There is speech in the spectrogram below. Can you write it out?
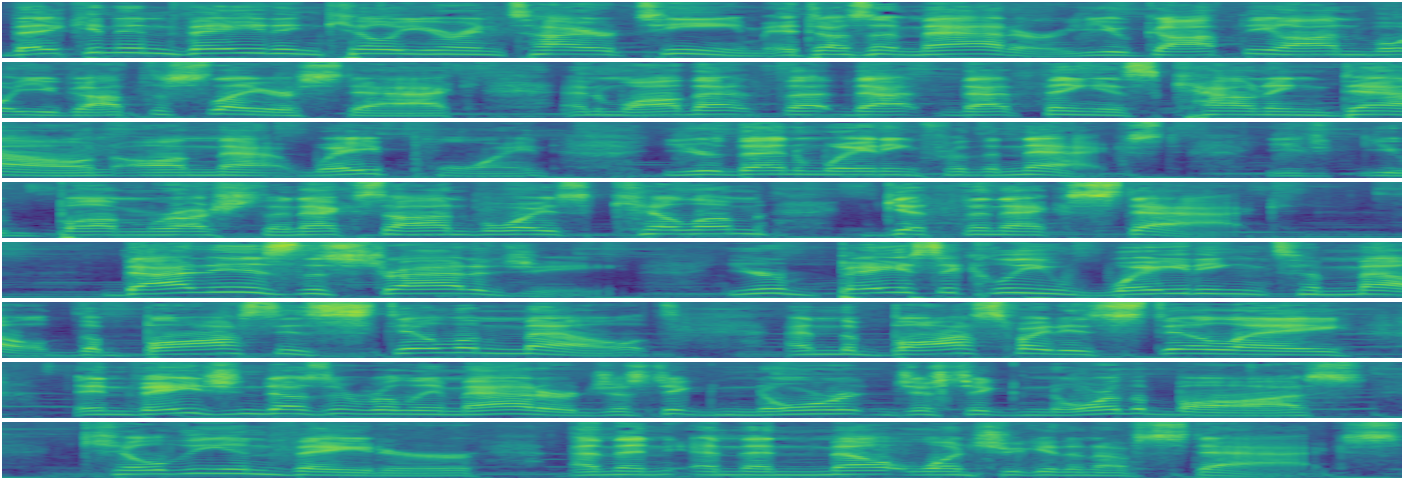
They can invade and kill your entire team. It doesn't matter. You got the envoy, you got the Slayer stack, and while that that that, that thing is counting down on that waypoint, you're then waiting for the next. You you bum rush the next envoys, kill them, get the next stack. That is the strategy. You're basically waiting to melt. The boss is still a melt, and the boss fight is still a invasion doesn't really matter. Just ignore just ignore the boss, kill the invader, and then and then melt once you get enough stacks.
